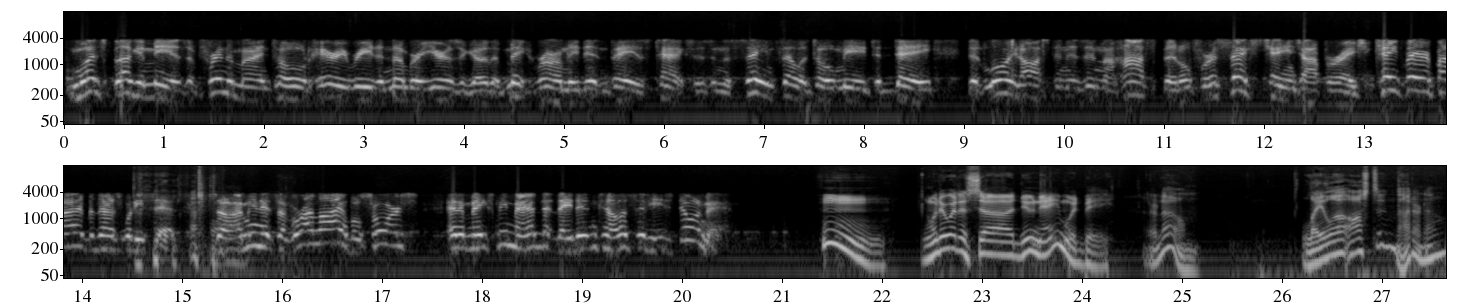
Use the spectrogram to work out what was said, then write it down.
What's bugging me is a friend of mine told Harry Reid a number of years ago that Mitt Romney didn't pay his taxes, and the same fella told me today that Lloyd Austin is in the hospital for a sex change operation. Can't verify it, but that's what he said. so, I mean, it's a reliable source, and it makes me mad that they didn't tell us that he's doing that. Hmm. I wonder what his uh, new name would be. I don't know. Layla Austin? I don't know.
